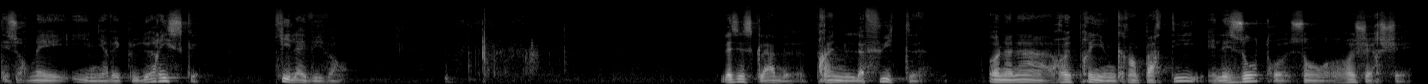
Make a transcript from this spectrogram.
désormais il n'y avait plus de risque, qu'il est vivant. Les esclaves prennent la fuite. On en a repris une grande partie et les autres sont recherchés.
